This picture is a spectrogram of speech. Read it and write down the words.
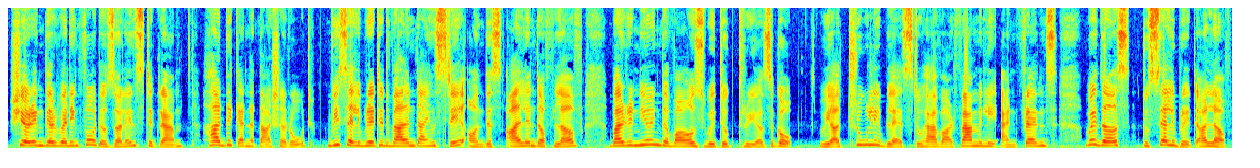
Sharing their wedding photos on Instagram, Hardik and Natasa wrote, We celebrated Valentine's Day on this island of love by renewing the vows we took three years ago. We are truly blessed to have our family and friends with us to celebrate our love.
